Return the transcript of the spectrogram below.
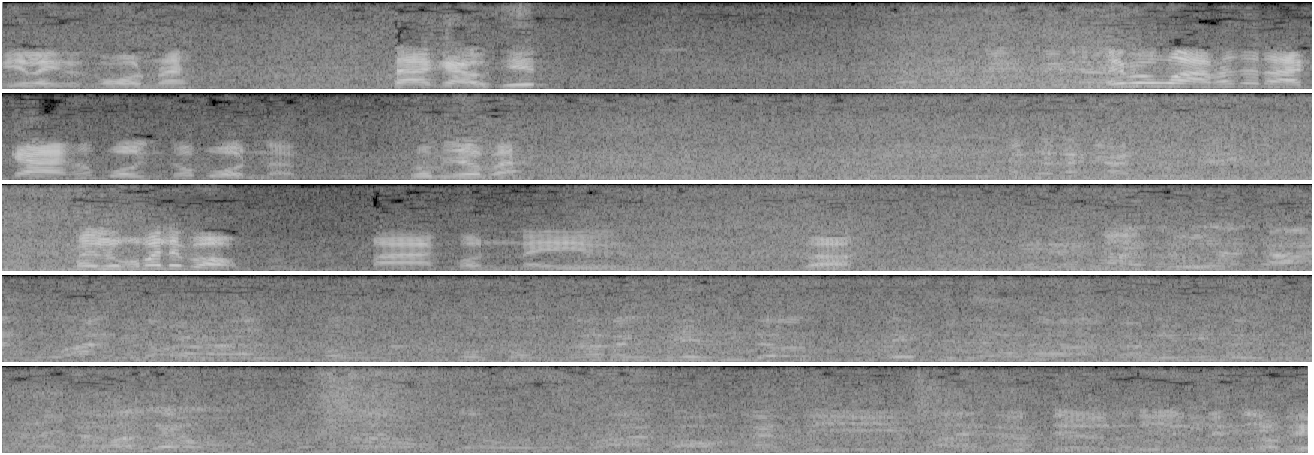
มีอะไรกังวลไหมถ้าอากาศอุทิศไอ้ยเมื่อวานพัฒนาการข้างบนเขาบ่นนะท่วมเยอะไหมพัฒนาการช่วงไหนไม่รู้เขาไม่ได้บอก มาคนในเหรอมีเรื่องว่าเรื่องอาการเมื่อวานไปหน่อยตรงตรงตรงหน้าแบงค์เมฆที่เดิมเอ๊ะที่เดิมก็มีนิดนึงแต่ว่าเร็วเร็วเร็วเร็วกว่าสองห้าสี่จุดเดิมที่เป็นโอเค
